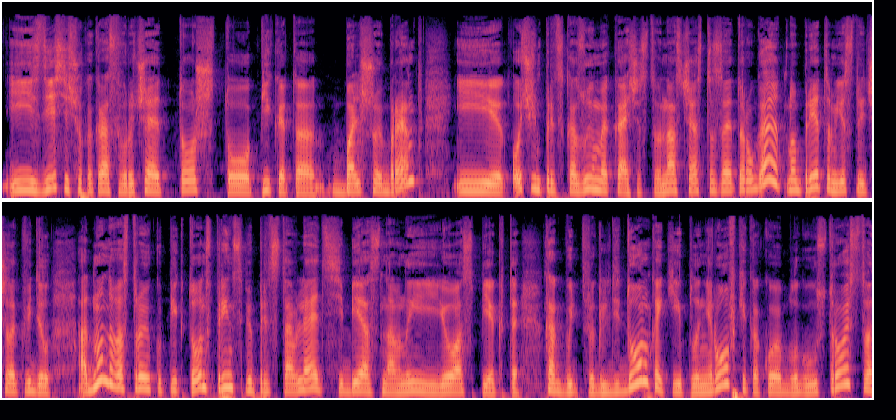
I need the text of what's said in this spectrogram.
И здесь еще как раз выручает то, что Пик – это большой бренд и очень предсказуемое качество. Нас часто за это ругают, но при этом, если человек видел одну новостройку Пик, то он, в принципе, представляет себе основные ее аспекты. Как будет выглядеть дом, какие планировки, какое благоустройство.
